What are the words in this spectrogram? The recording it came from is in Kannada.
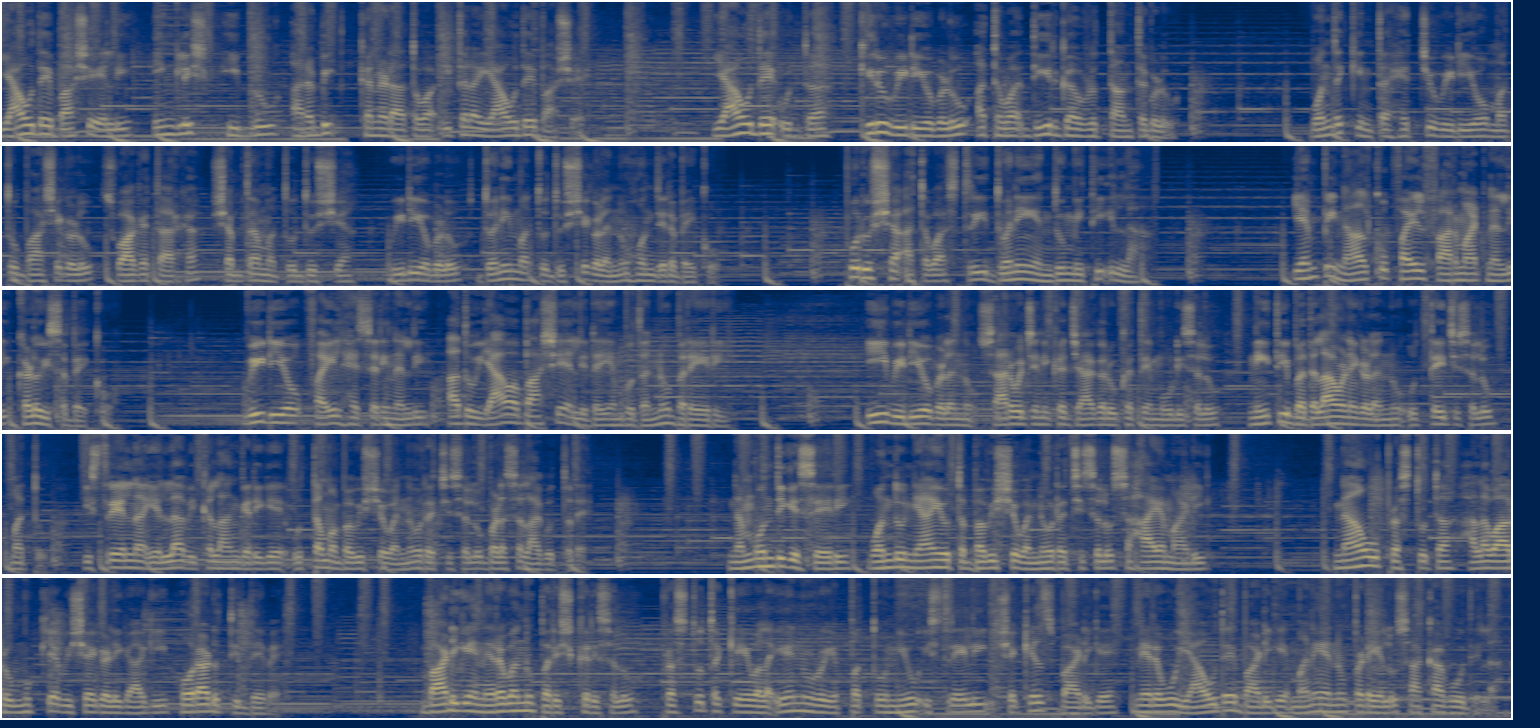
ಯಾವುದೇ ಭಾಷೆಯಲ್ಲಿ ಇಂಗ್ಲಿಷ್, ಹಿಬ್ರೂ ಅರಬಿಕ್ ಕನ್ನಡ ಅಥವಾ ಇತರ ಯಾವುದೇ ಭಾಷೆ. ಯಾವುದೇ ಉದ್ದ, ಕಿರು ವಿಡಿಯೋಗಳು ಅಥವಾ ದೀರ್ಘ ವೃತ್ತಾಂತಗಳು. ಒಂದಕ್ಕಿಂತ ಹೆಚ್ಚು ವಿಡಿಯೋ ಮತ್ತು ಭಾಷೆಗಳು ಸ್ವಾಗತಾರ್ಹ, ಶಬ್ದ ಮತ್ತು ದೃಶ್ಯ, ವಿಡಿಯೋಗಳು ಧ್ವನಿ ಮತ್ತು ದೃಶ್ಯಗಳನ್ನು ಹೊಂದಿರಬೇಕು. ಪುರುಷ ಅಥವಾ ಸ್ತ್ರೀ ಧ್ವನಿ ಎಂದು ಮಿತಿ ಇಲ್ಲ. ಎಂಪಿ ನಾಲ್ಕು ಫೈಲ್ ಫಾರ್ಮ್ಯಾಟ್ನಲ್ಲಿ ಕಳುಹಿಸಬೇಕು. ವಿಡಿಯೋ ಫೈಲ್ ಹೆಸರಿನಲ್ಲಿ ಅದು ಯಾವ ಭಾಷೆಯಲ್ಲಿದೆ ಎಂಬುದನ್ನು ಬರೆಯಿರಿ. ಈ ವಿಡಿಯೋಗಳನ್ನು ಸಾರ್ವಜನಿಕ ಜಾಗರೂಕತೆ ಮೂಡಿಸಲು, ನೀತಿ ಬದಲಾವಣೆಗಳನ್ನು ಉತ್ತೇಜಿಸಲು ಮತ್ತು ಇಸ್ರೇಲ್ನ ಎಲ್ಲ ವಿಕಲಾಂಗರಿಗೆ ಉತ್ತಮ ಭವಿಷ್ಯವನ್ನು ರಚಿಸಲು ಬಳಸಲಾಗುತ್ತದೆ. ನಮ್ಮೊಂದಿಗೆ ಸೇರಿ ಒಂದು ನ್ಯಾಯಯುತ ಭವಿಷ್ಯವನ್ನು ರಚಿಸಲು ಸಹಾಯ ಮಾಡಿ. ನಾವು ಪ್ರಸ್ತುತ ಹಲವಾರು ಮುಖ್ಯ ವಿಷಯಗಳಿಗಾಗಿ ಹೋರಾಡುತ್ತಿದ್ದೇವೆ. ಬಾಡಿಗೆ ನೆರವನ್ನು ಪರಿಷ್ಕರಿಸಲು ಪ್ರಸ್ತುತ ಕೇವಲ ಏಳ್ನೂರ ಎಪ್ಪತ್ತು ನ್ಯೂ ಇಸ್ರೇಲಿ ಶೆಕೆಲ್ಸ್ ಬಾಡಿಗೆ, ನೆರವು ಯಾವುದೇ ಬಾಡಿಗೆ ಮನೆಯನ್ನು ಪಡೆಯಲು ಸಾಕಾಗುವುದಿಲ್ಲ.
